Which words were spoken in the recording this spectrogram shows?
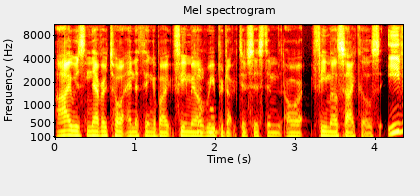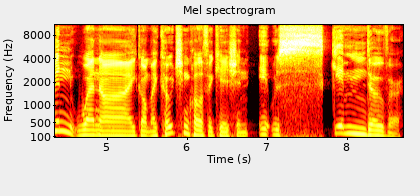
I was never taught anything about female mm-hmm. reproductive systems or female cycles. Even when mm-hmm. I got my coaching qualification, it was skimmed over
